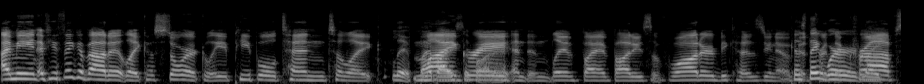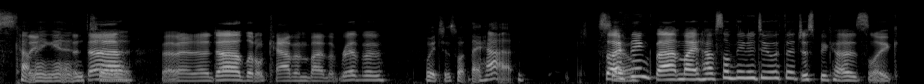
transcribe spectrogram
I mean, if you think about it, like historically, people tend to like Live by bodies of migrate and then live by bodies of water because you know because they were, like, crops they coming eat the in da, to- da, da, da, little cabin by the river. which is what they had. So, I think that might have something to do with it, just because like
